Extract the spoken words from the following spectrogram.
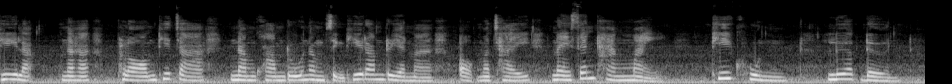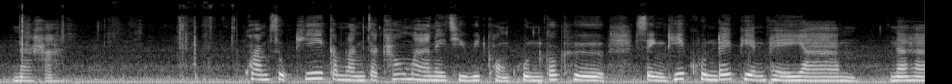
ที่ละนะคะพร้อมที่จะนำความรู้นำสิ่งที่ร่ำเรียนมาออกมาใช้ในเส้นทางใหม่ที่คุณเลือกเดิน นะคะ ความสุขที่กำลังจะเข้ามาในชีวิตของคุณก็คือ สิ่งที่คุณได้เพียรพยายามนะคะ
